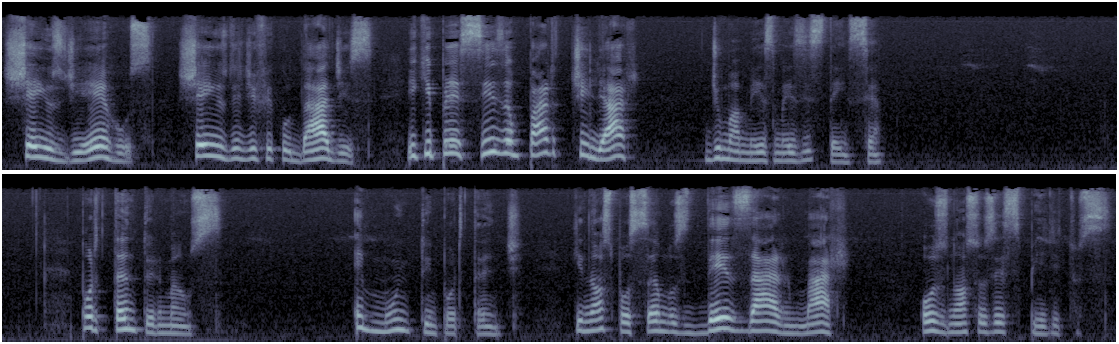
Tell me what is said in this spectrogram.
cheios de erros, cheios de dificuldades e que precisam partilhar de uma mesma existência. Portanto, irmãos, é muito importante que nós possamos desarmar os nossos espíritos.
